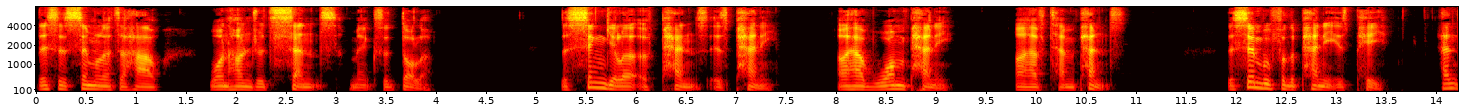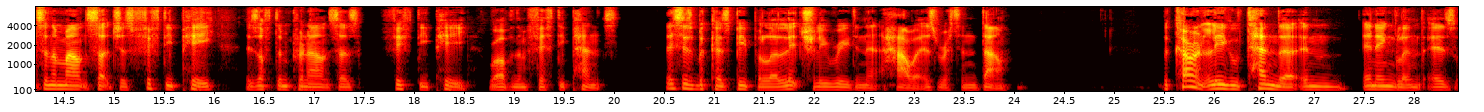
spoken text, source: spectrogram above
This is similar to how 100 cents makes a dollar. The singular of pence is penny. I have one penny. I have 10 pence. The symbol for the penny is p. Hence, an amount such as 50p is often pronounced as 50p rather than 50 pence. This is because people are literally reading it how it is written down. The current legal tender in, in England is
